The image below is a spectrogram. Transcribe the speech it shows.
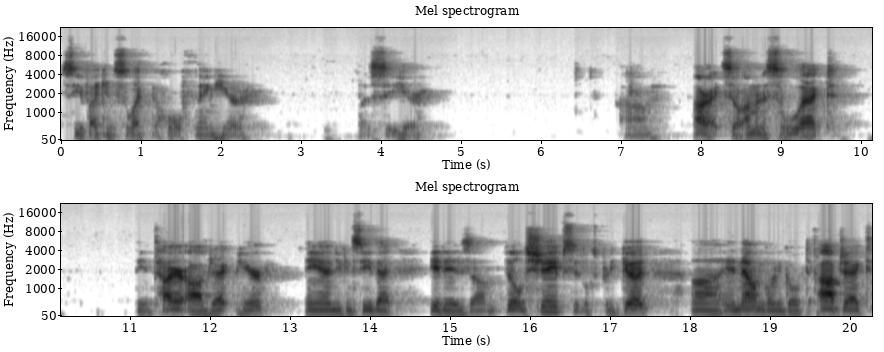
see if I can select the whole thing here. Let's see here. Um, alright so I'm going to select the entire object here and you can see that it is um, filled shapes it looks pretty good uh, and now I'm going to go up to Object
